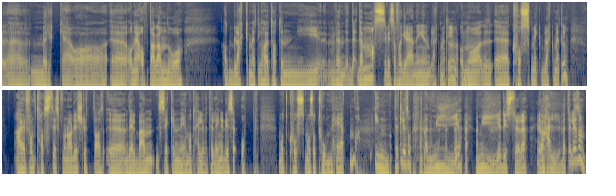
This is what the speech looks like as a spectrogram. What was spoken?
uh, mørke og uh, Og når jeg oppdaga nå at black metal har jo tatt en ny vende Det er massevis av forgreining innen black metal, og nå eh, cosmic black metal. Er helt fantastisk, for nå har de slutta eh, En del band ser ikke ned mot helvete lenger, de ser opp mot kosmos og tomheten, da. Intet, liksom. Som er mye, mye dystrere enn helvete, liksom.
